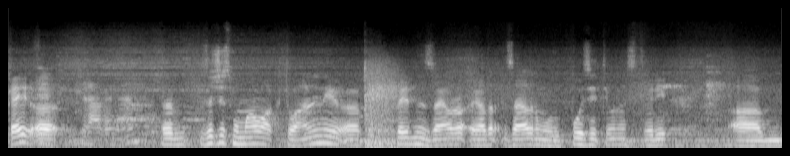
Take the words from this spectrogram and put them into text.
Okay, uh, zraven. Ne? um, zdaj, če smo malo aktualni, uh, predne zajadramo v pozitivne stvari. Um,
